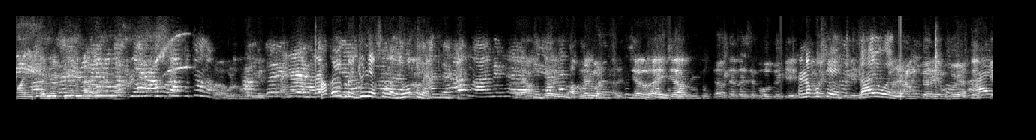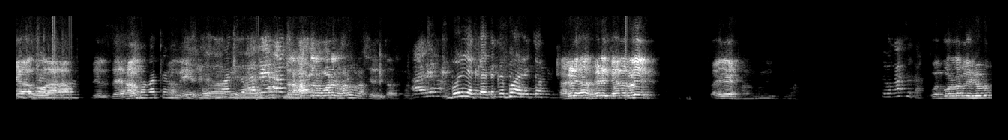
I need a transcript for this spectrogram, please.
माझी तब्येत ठीक नाही हा, अगं इकडे अरे हम गरीब अपना ही अरे चल भाई चल। चल बहुत से हम गरीब हुए तो क्या हुआ? दिल से हम अमीर है. जरा जरा ना आता काय रेडी हा रेडी सायलेंट कोण बोल लागले एवढं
